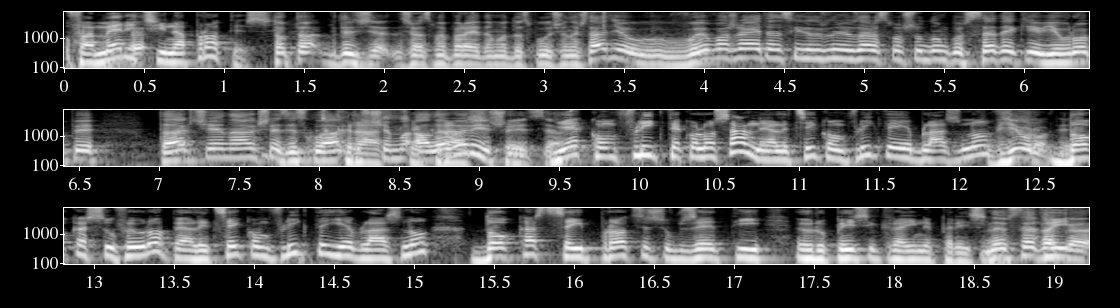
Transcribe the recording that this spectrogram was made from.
В Америці, напроти, Тобто, зараз ми перейдемо до Сполучених Штатів. Ви вважаєте, наскільки зрозумів зараз вашу думку, все-таки в Європі так чи інакше, зі складнощами, але краще. вирішується. Є конфлікти колосальні, але ці конфлікти є власно В Європі. доказ в Європі, але ці конфлікти є власно доказ цей процес вже ті європейські країни перейшли. Не все так. е,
